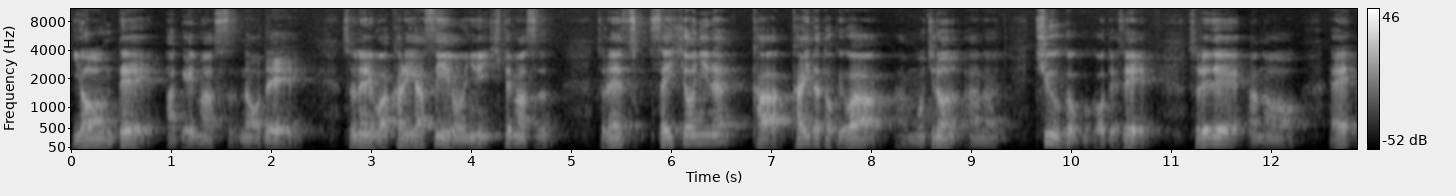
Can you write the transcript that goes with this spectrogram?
読んであげますのでそれ、ね、分かりやすいようにしてます。それ、ね聖書にねか書いた時はあもちろんあの中国語ですねそれであのえ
